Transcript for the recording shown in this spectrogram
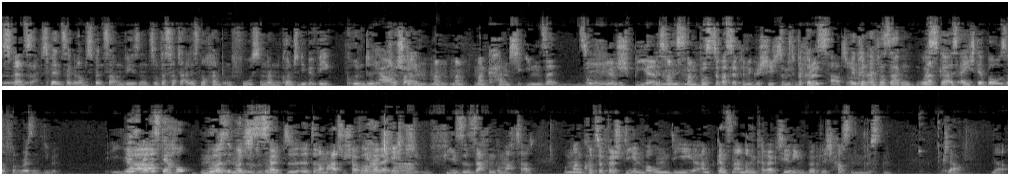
Spencer. Äh, Spencer, genau, Spencer anwesend und so. Das hatte alles noch Hand und Fuß und man konnte die Beweggründe Ja, und vor verstehen. allem, man, man, man kannte ihn seit so Mhm. vielen Spielen. Man, ist- man wusste, was er für eine Geschichte mit wir können, Chris hat. wir können einfach sagen, Wesker ist eigentlich der Bowser von Resident Evil. ja, er ist der nur, Hauptbösewicht. nur das ist halt äh, dramatischer, war, Ja, weil er klar. echt fiese Sachen gemacht hat. Und man konnte verstehen, warum die an, ganzen anderen Charaktere ihn wirklich hassen müssten. Klar, Ja.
